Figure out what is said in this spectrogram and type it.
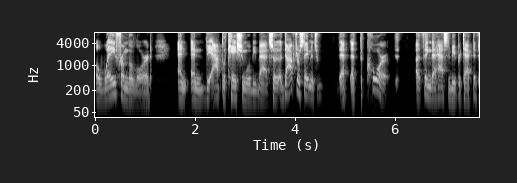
away from the Lord and and the application will be bad. So a doctrinal statement's at, at the core a thing that has to be protected.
